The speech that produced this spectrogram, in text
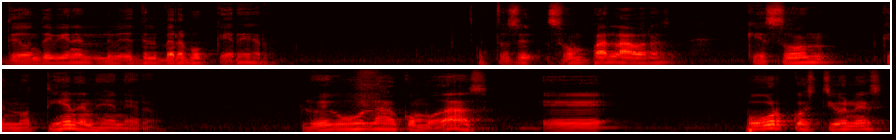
de dónde viene el, del verbo querer. Entonces, son palabras que son que no tienen género luego vos las acomodás eh, por cuestiones,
